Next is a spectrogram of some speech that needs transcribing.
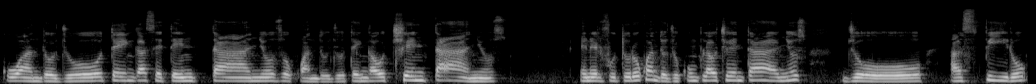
cuando yo tenga 70 años o cuando yo tenga 80 años, en el futuro, cuando yo cumpla 80 años, yo aspiro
